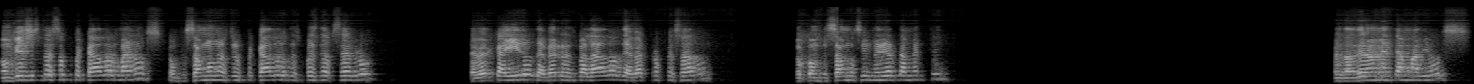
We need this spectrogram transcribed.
¿Confiesa usted su pecado, hermanos? ¿Confesamos nuestros pecados después de hacerlo? de haber caído, de haber resbalado, de haber tropezado. Lo confesamos inmediatamente. ¿Verdaderamente ama a Dios?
